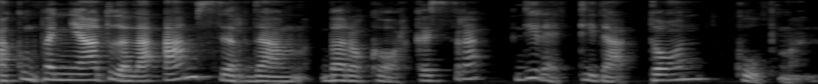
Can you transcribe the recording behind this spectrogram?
accompagnato dalla Amsterdam Baroque Orchestra diretti da Ton Koopman.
